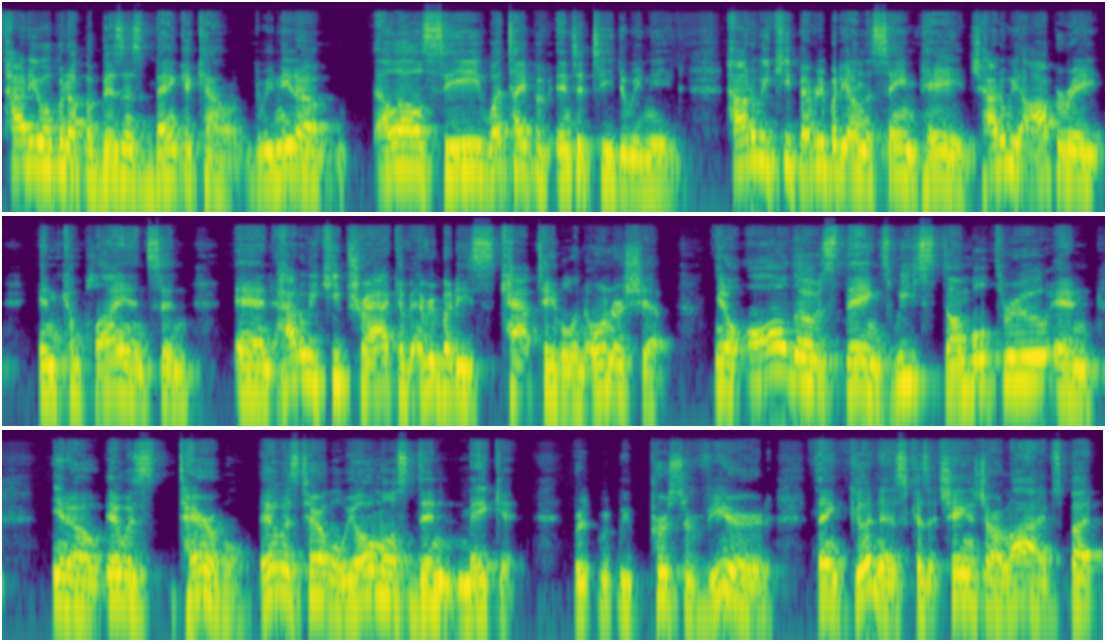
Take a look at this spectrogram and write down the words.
How do you open up a business bank account? Do we need a LLC? What type of entity do we need? How do we keep everybody on the same page? How do we operate in compliance and and how do we keep track of everybody's cap table and ownership? You know, all those things we stumbled through and you know, it was terrible. It was terrible. We almost didn't make it. We, we persevered, thank goodness, because it changed our lives. But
